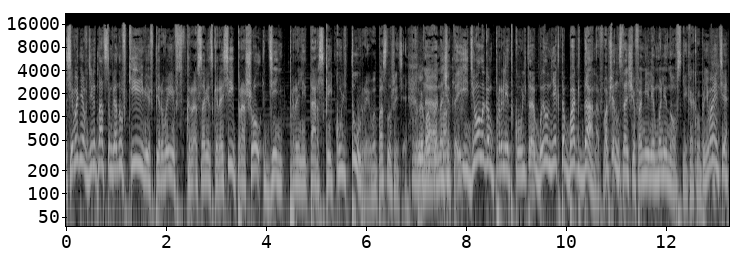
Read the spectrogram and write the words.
Сегодня в 19 году в Киеве впервые в, в Советской России прошел День пролетарской культуры. Вы послушайте. Любопытно. Значит, идеологом пролеткульта был некто Богданов. Вообще настоящая фамилия Малиновский, как вы понимаете.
